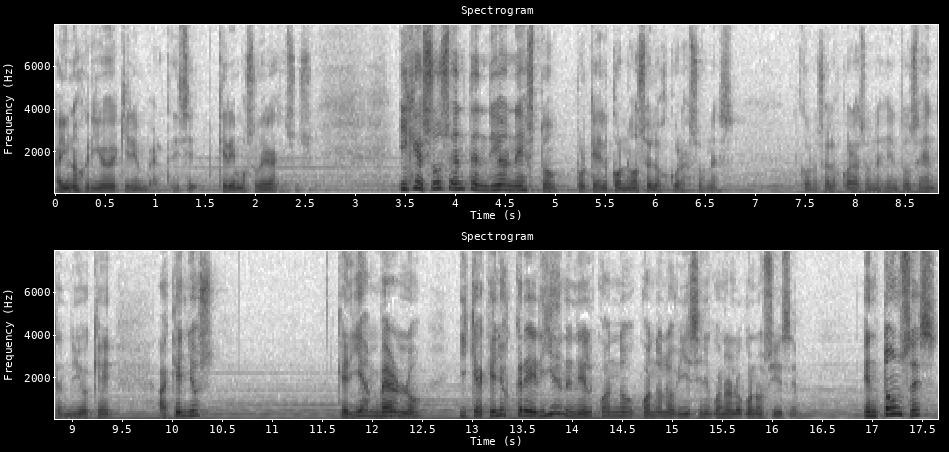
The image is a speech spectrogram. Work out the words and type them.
hay unos griegos que quieren verte, dice, queremos ver a Jesús. Y Jesús entendió en esto, porque él conoce los corazones, conoce los corazones, entonces entendió que aquellos querían verlo y que aquellos creerían en él cuando, cuando lo viesen y cuando lo conociesen. Entonces,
